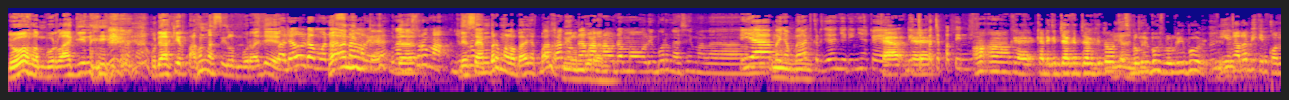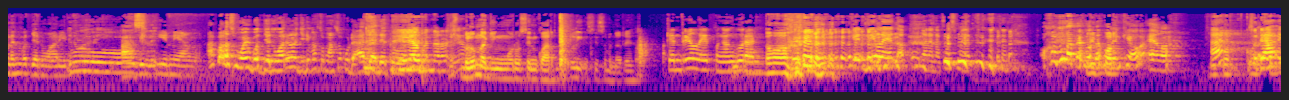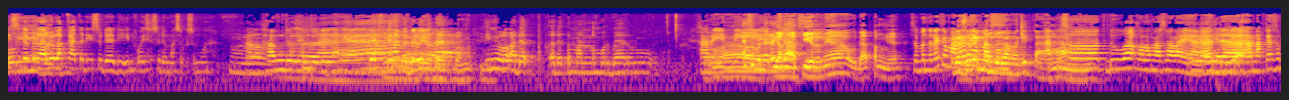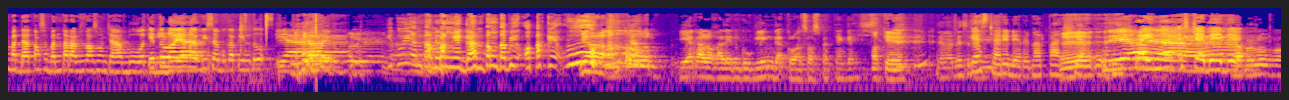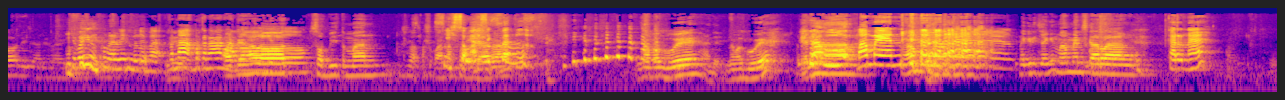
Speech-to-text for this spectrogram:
Duh, lembur lagi nih. Udah akhir tahun masih lembur aja ya. Padahal udah mau Nah, Natal nih ya. udah justru, Ma- justru- Desember malah banyak banget Bahkan nih udah lemburan. karena udah mau libur gak sih malah Iya, banyak banget kerjaan jadinya kayak, Kayak- dicepet-cepetin gitu. Oh, oh, kayak kayak dikejar-kejar gitu Iya, kayak sebelum libur sebelum libur. Iya karena bikin konten buat Januari dulu, Asli. bikin yang apalah semuanya buat Januari lah jadi masuk-masuk udah ada deh tuh. Iya bener Belum lagi ngurusin quarterly sih sebenarnya. Can relate pengangguran. Oh. Can relate aku kan anak sosmed. Oh kamu nggak takut Report. takutin KOL? Hah? Sudah sudah berlalu lah Kak tadi sudah di invoice sudah masuk semua. Alhamdulillah ya. Guys, guys, way, Alhamdulillah. Baik banget nih. Ini loh ada ada teman lembur baru. hari ini. Eh, sebenarnya yang sih. akhirnya datang ya. Sebenarnya kemarin sering yang lembur sama kita. episode 2 kalau nggak salah ya, Iya, iya, ada iya. anaknya sempat datang sebentar habis langsung cabut. Itu loh yang nggak bisa buka pintu. Iya. Itu yang tampangnya ganteng tapi otaknya uh. Ya. Dia kalau kalian googling nggak keluar sosmednya guys. Oke. Ada Guys cari deh Renar Pasha. Eh, Iya, Trainer iya. SCBD. Gak perlu kok dicari lagi. Coba yuk kenalin dulu. Coba, kena perkenalan Oke, halo, halo, gitu. sobi teman, Si so asik banget. Nama gue, nama gue. Tahu, Mamen. Lagi dicengin Mamen sekarang. Karena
